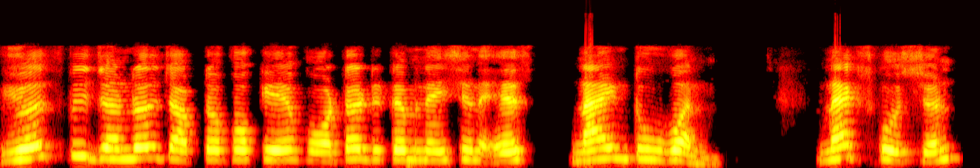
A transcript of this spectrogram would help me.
USP General chapter for KF water determination is 921. Next question.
